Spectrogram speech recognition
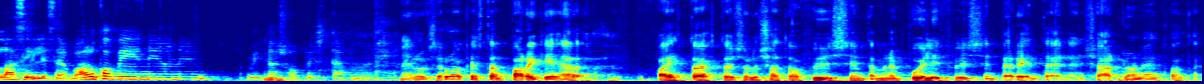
lasilliseen valkoviiniä, niin mikä mm. sopisi tämmöiseen? Meillä siellä oikeastaan parikin vaihtoehtoa. Se oli Chateau Fyssin, tämmöinen Puili perinteinen Chardonnay tuolta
